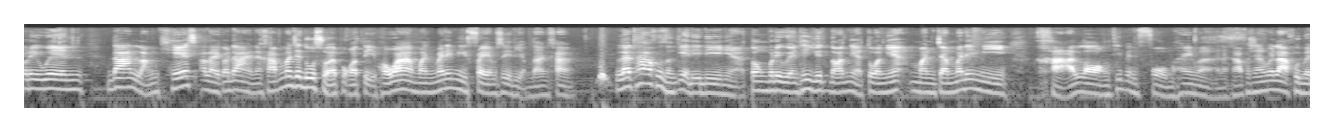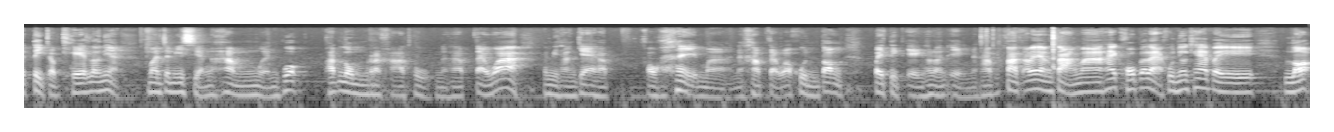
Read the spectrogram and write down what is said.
บริเวณด้านหลังเคสอะไรก็ได้นะครับ มันจะดูสวยปกติเพราะว่ามันไม่ได้มีเฟรมสี่เหลี่ยมด้านข้างและถ้าคุณสังเกตดีๆเนี่ยตรงบริเวณที่ยึดน็อตเนี่ยตัวนี้มันจะไม่ได้มีขารองที่เป็นโฟมให้มานะครับ เพราะฉะนั้นเวลาคุณไปติดกับเคสแล้วเนี่ยมันจะมีเสียงห่ำเหมือนพวกพัดลมราคาถูกนะครับ แต่ว่ามันมีทางแก้ครับ เขาให้มานะครับ แต่ว่าคุณต้องไปติดเองเท่านั้นเองนะครับ ตัดอะไรต่างๆมาให้ครบแล้วแหละ คุณก็แค่ไปเลาะ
